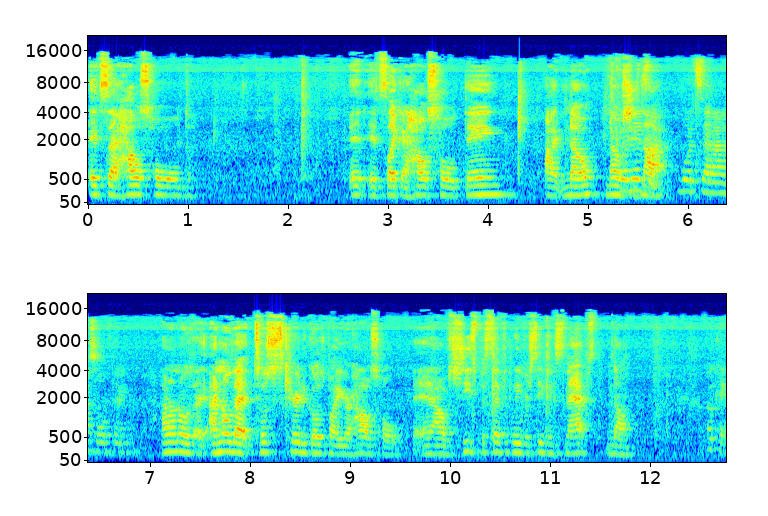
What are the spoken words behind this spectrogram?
it's a household. It, it's like a household thing. I, no, no, What she's is not. that? What's the household thing? I don't know, I know that social security goes by your household, and now if she's specifically receiving snaps, no, Okay,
